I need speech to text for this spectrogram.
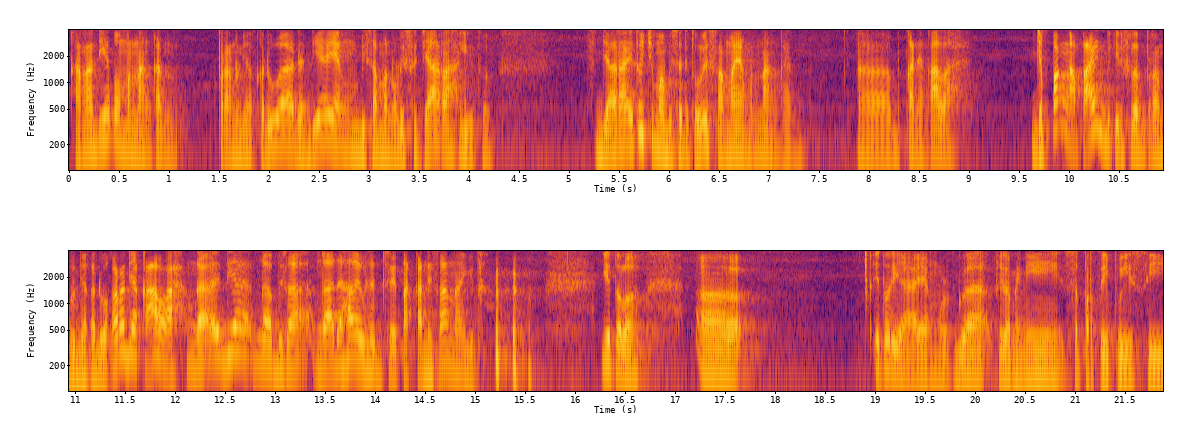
karena dia memenangkan perang dunia kedua dan dia yang bisa menulis sejarah gitu. Sejarah itu cuma bisa ditulis sama yang menang kan, uh, bukan yang kalah. Jepang ngapain bikin film perang dunia kedua? Karena dia kalah, nggak dia nggak bisa nggak ada hal yang bisa diceritakan di sana gitu, gitu loh. Uh, itu dia yang menurut gue film ini seperti puisi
